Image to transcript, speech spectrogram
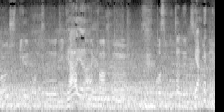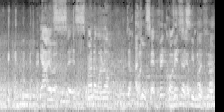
World spielen und äh, die Ja, Karten ja. einfach äh, aus dem Internet Ja. übernehmen. Ja, es ist, es ist meiner Meinung nach Also, Konzept, wenn, wenn Konzept das jemand macht,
